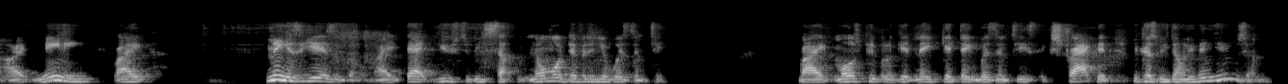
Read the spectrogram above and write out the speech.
All right, meaning, right, millions of years ago, right, that used to be something no more different than your wisdom teeth. Right, most people are getting they get their wisdom teeth extracted because we don't even use them.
